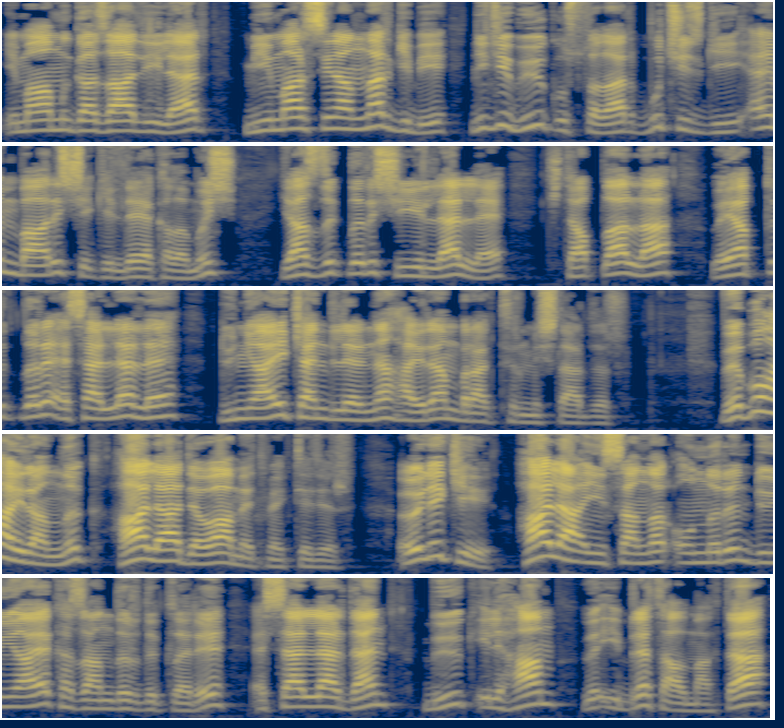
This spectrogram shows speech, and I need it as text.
İmam-ı Gazaliler, Mimar Sinanlar gibi nice büyük ustalar bu çizgiyi en bariz şekilde yakalamış, yazdıkları şiirlerle, kitaplarla ve yaptıkları eserlerle dünyayı kendilerine hayran bıraktırmışlardır. Ve bu hayranlık hala devam etmektedir. Öyle ki hala insanlar onların dünyaya kazandırdıkları eserlerden büyük ilham ve ibret almakta,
